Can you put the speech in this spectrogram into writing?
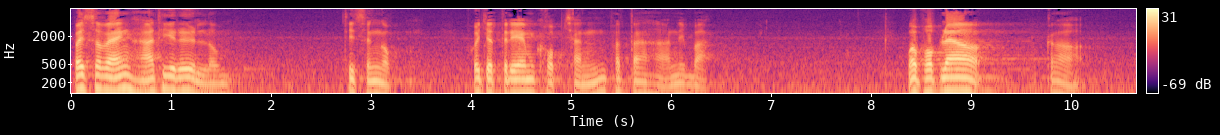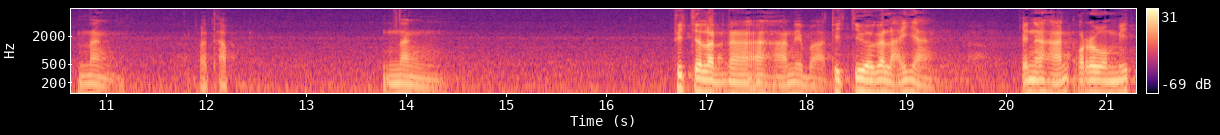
ไปแสวงหาที่รื่นลมที่สงบ เพื่อจะเตรียมขบฉันพัตตาหารในบาตรเมื่อพบแล้วก็นั่งประทับ นั่ง พิจารณาอาหารในบาตรที่เจือก็หลายอย่าง เป็นอาหารรวมมิตร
